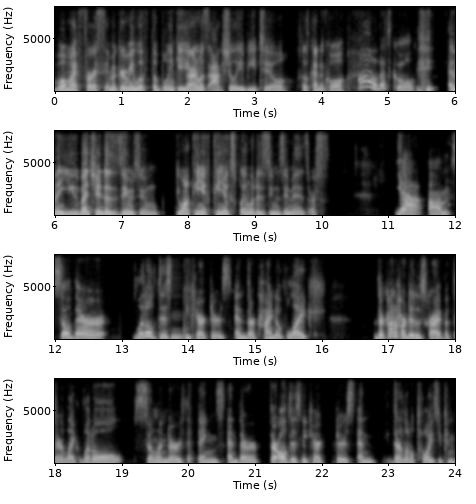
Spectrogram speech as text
well, my first amigurumi with the blanket yarn was actually a B2, so it's kind of cool. Oh, that's cool. and then you mentioned a Tsum Tsum. Do you want can you can you explain what a Tsum Tsum is or Yeah. Um. So they're little Disney characters, and they're kind of like they're kind of hard to describe, but they're like little cylinder things, and they're they're all Disney characters, and they're little toys you can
